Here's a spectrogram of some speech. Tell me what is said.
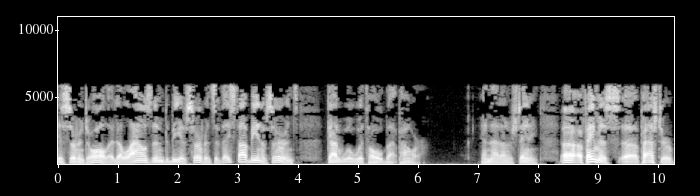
is servant to all. It allows them to be of servants. If they stop being of servants, God will withhold that power and that understanding. Uh, a famous uh, pastor,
